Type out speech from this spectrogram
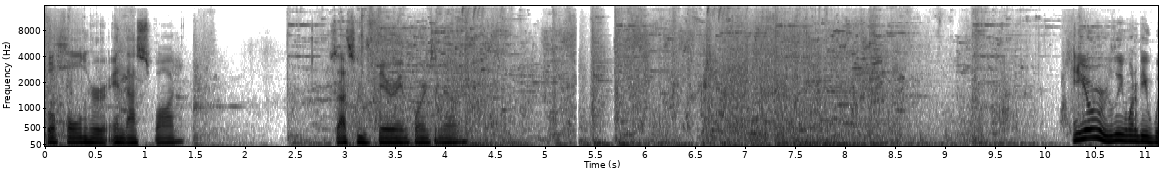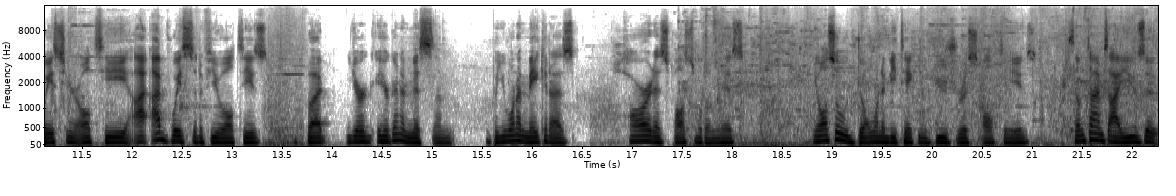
will hold her in that spot. So that's very important to know. And you don't really want to be wasting your ulti. I, have wasted a few ultis, but you're you're gonna miss them. But you want to make it as hard as possible to miss. You also don't want to be taking huge risk ultis. Sometimes I use it...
